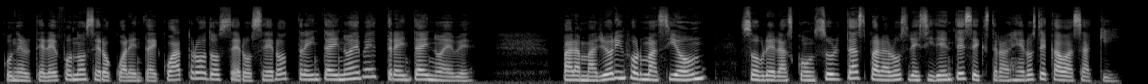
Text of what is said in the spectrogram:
con el teléfono 044-200-3939. Para mayor información sobre las consultas para los residentes extranjeros de Kawasaki,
